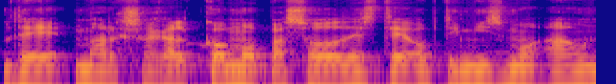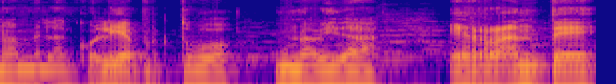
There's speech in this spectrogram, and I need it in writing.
de Marc Chagall, cómo pasó de este optimismo a una melancolía, porque tuvo una vida errante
